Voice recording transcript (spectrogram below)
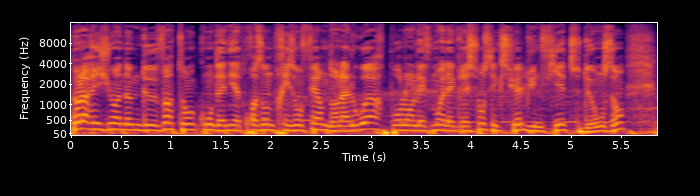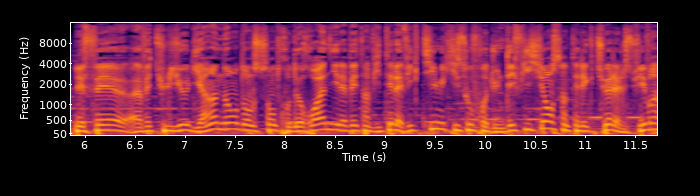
Dans la région, un homme de 20 ans condamné à 3 ans de prison ferme dans la Loire pour l'enlèvement et l'agression sexuelle d'une fillette de 11 ans. Les faits avaient eu lieu il y a un an dans le centre de Roanne. Il avait invité la victime qui souffre d'une déficience intellectuelle à le suivre.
